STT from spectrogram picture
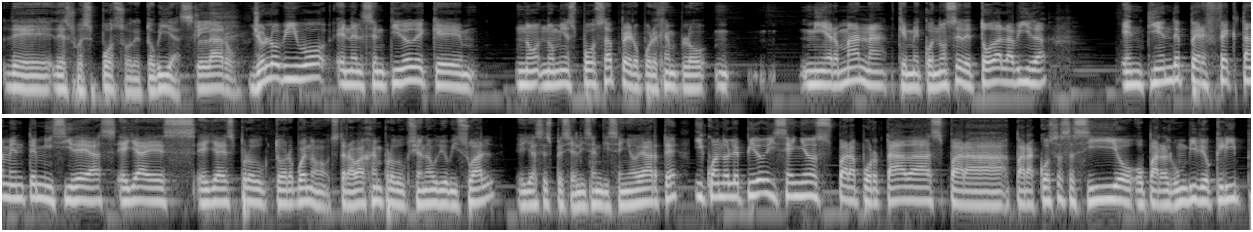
de, de su esposo, de Tobías. Claro. Yo lo vivo en el sentido de que, no, no mi esposa, pero por ejemplo, mi hermana, que me conoce de toda la vida, entiende perfectamente mis ideas. Ella es, ella es productor, bueno, trabaja en producción audiovisual, ella se especializa en diseño de arte. Y cuando le pido diseños para portadas, para, para cosas así o, para algún videoclip,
